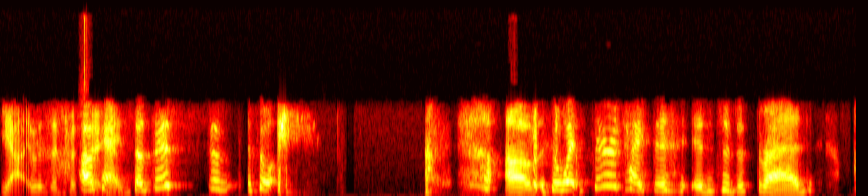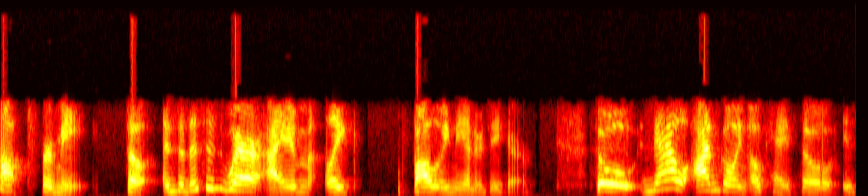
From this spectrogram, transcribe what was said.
yeah, it was interesting. Okay, so this so, so um so what Sarah typed in, into the thread popped for me. So and so this is where I'm like following the energy here. So now I'm going, okay, so is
